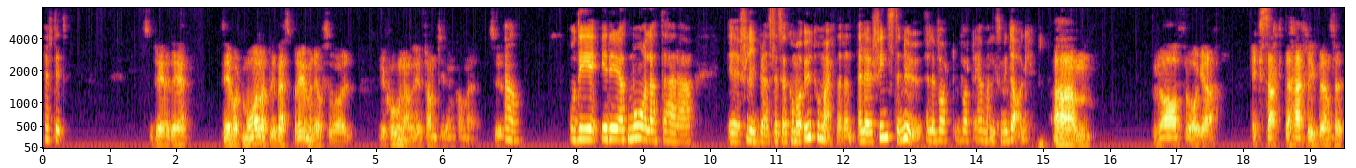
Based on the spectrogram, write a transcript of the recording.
Häftigt. Så det, det, det är vårt mål att bli bäst på det men det är också vår vision av hur framtiden kommer se ut. Ja. Och det, är det ert mål att det här eh, flygbränslet ska komma ut på marknaden? Eller finns det nu? Eller vart, vart är man liksom idag? Ehm, bra fråga. Exakt det här flygbränslet.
